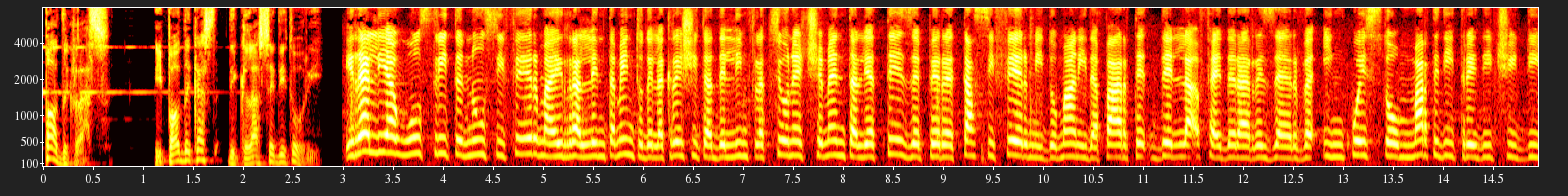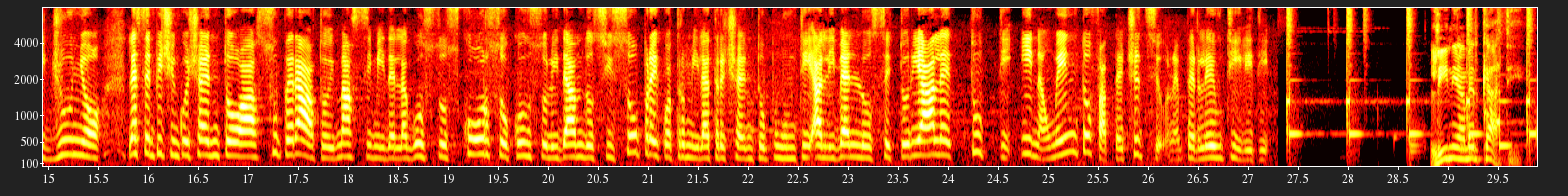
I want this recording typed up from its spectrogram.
Podclass, i podcast di classe editori. Il rally a Wall Street non si ferma, il rallentamento della crescita dell'inflazione cementa le attese per tassi fermi domani da parte della Federal Reserve. In questo martedì 13 di giugno l'SP 500 ha superato i massimi dell'agosto scorso consolidandosi sopra i 4.300 punti. A livello settoriale tutti in aumento, fatta eccezione per le utility. Linea mercati.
